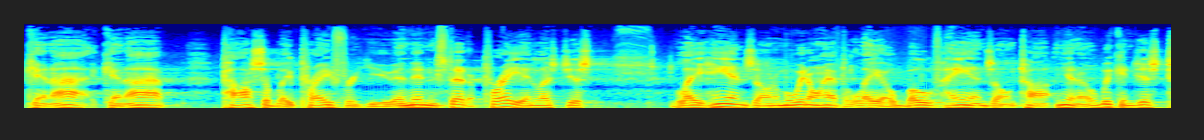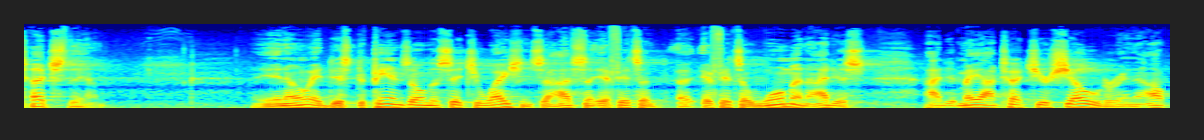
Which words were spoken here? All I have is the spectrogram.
Can i can i possibly pray for you? And then instead of praying let's just lay hands on them we don't have to lay both hands on top. You know we can just touch them. You know it just depends on the situation. So I, if it's a if it's a woman i just I, may I touch your shoulder, and I'll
